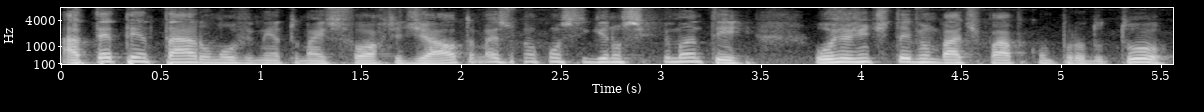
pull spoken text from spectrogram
até tentaram um movimento mais forte de alta, mas não conseguiram se manter. Hoje a gente teve um bate-papo com o produtor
